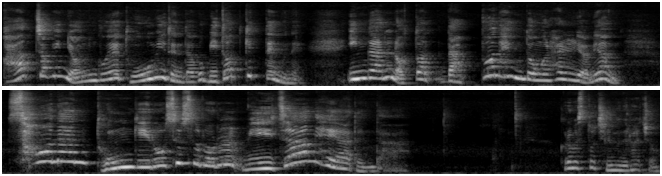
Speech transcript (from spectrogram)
과학적인 연구에 도움이 된다고 믿었기 때문에 인간은 어떤 나쁜 행동을 하려면 선한 동기로 스스로를 위장해야 된다. 그러면서 또 질문을 하죠.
